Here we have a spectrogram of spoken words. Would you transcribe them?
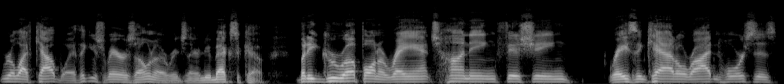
real life cowboy. I think he was from Arizona originally or New Mexico, but he grew up on a ranch, hunting, fishing, raising cattle, riding horses,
